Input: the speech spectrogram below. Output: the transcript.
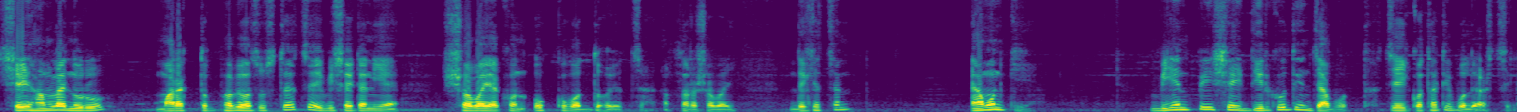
সেই হামলায় নুরু মারাত্মকভাবে অসুস্থ হয়েছে। এই বিষয়টা নিয়ে সবাই এখন ঐক্যবদ্ধ হয়েছে। আপনারা সবাই দেখেছেন। এমনকি বিএনপি সেই দীর্ঘদিন যাবৎ যেই কথাটি বলে আসছিল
